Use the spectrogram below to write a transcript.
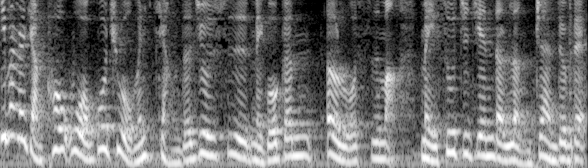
一般来讲，Cold War 过去我们讲的就是美国跟俄罗斯嘛，美苏之间的冷战，对不对？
